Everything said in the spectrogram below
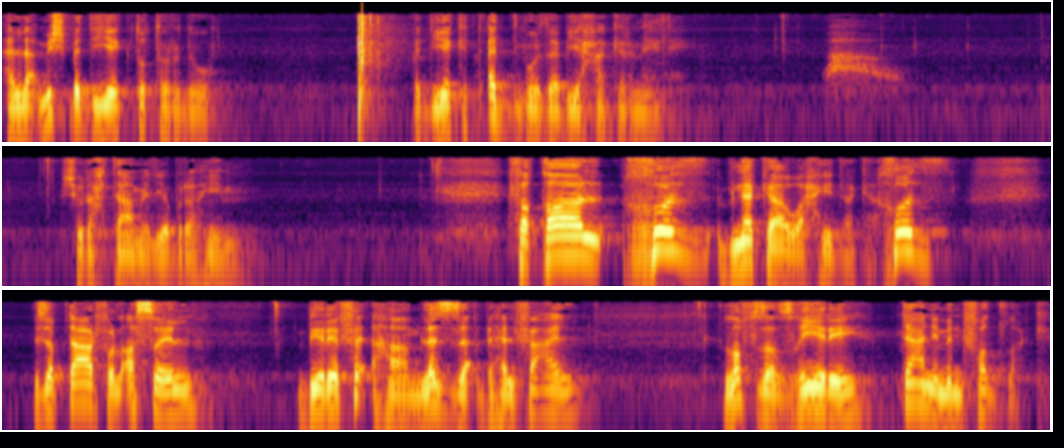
هلا مش بدي إياك تطرده بدي إياك تقدمه ذبيحة كرمالي. شو رح تعمل يا إبراهيم؟ فقال خذ ابنك وحيدك. خذ. إذا بتعرفوا الأصل برفقها ملزق بهالفعل. لفظة صغيرة تعني من فضلك.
